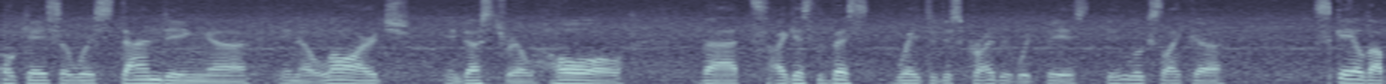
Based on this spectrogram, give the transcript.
Okay, so we're standing uh, in a large industrial hall that I guess the best way to describe it would be it looks like a scaled up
